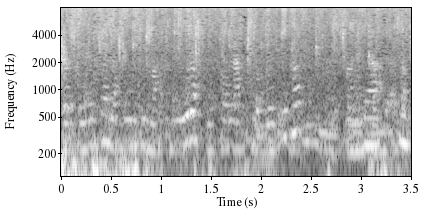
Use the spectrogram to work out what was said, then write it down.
pertenecen a las últimas figuras que son las geométricas, que son estas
